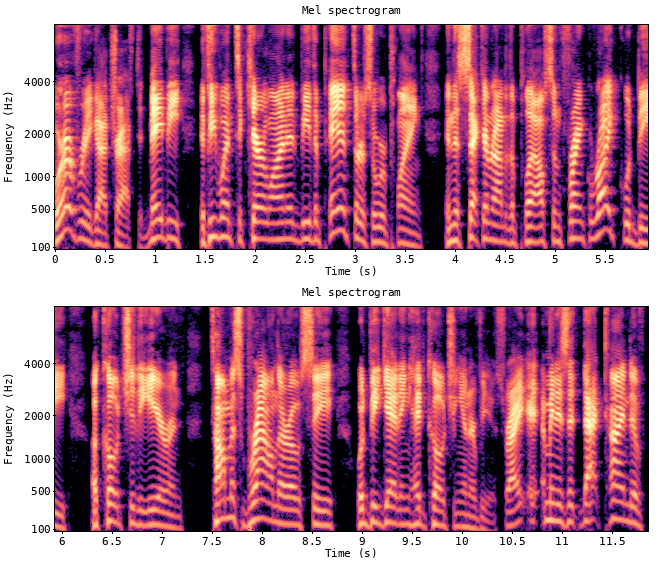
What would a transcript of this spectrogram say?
wherever he got drafted. Maybe if he went to Carolina, it'd be the Panthers who were playing in the second round of the playoffs, and Frank Reich would be a coach of the year, and Thomas Brown, their OC, would be getting head coaching interviews, right? I mean, is it that kind of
